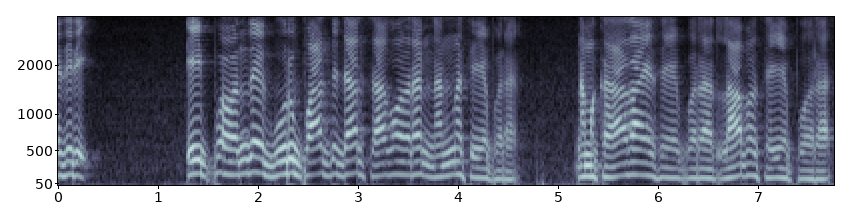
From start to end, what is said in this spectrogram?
எதிரி. இப்போ வந்து குரு பார்த்துட்டார் சகோதரன் நன்மை செய்ய போகிறார் நமக்கு ஆதாயம் செய்ய போகிறார் லாபம் செய்ய போகிறார்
